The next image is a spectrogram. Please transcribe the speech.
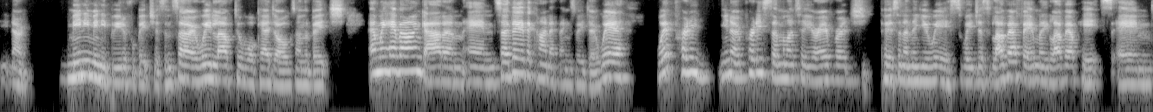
you know, many, many beautiful beaches. And so we love to walk our dogs on the beach and we have our own garden. And so they're the kind of things we do. We're we're pretty, you know, pretty similar to your average person in the US. We just love our family, love our pets, and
